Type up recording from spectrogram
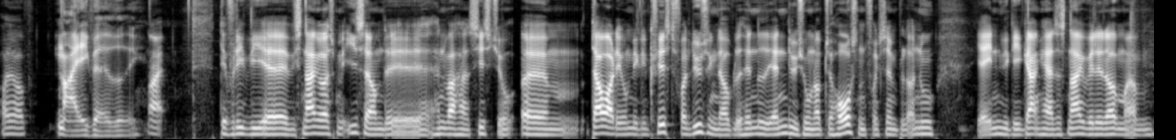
højere op? Nej, ikke hvad jeg ved, ikke? Det er fordi, vi, øh, vi snakkede også med Isa om det, han var her sidst jo. Øhm, der var det jo Mikkel Kvist fra Lysing, der var blevet hentet i anden division op til Horsen for eksempel, og nu, ja, inden vi gik i gang her, så snakkede vi lidt om, om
